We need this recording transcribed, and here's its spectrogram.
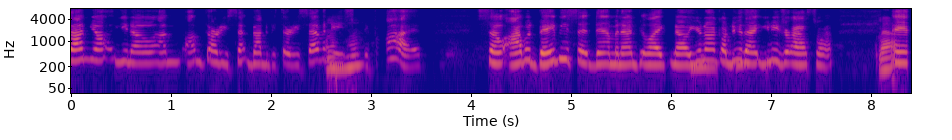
I'm young, you know, I'm I'm 37, about to be 37, mm-hmm. So I would babysit them and I'd be like, no, you're not gonna do that. You need your ass to Yeah. And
